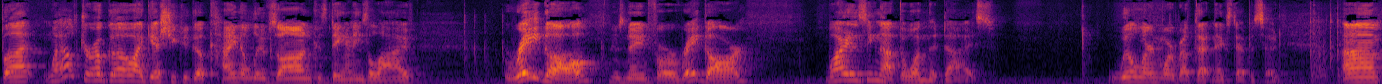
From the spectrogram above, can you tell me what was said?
But, well, Drogo, I guess you could go, kind of lives on because Dany's alive. Rhaegal, who's named for Rhaegar, why is he not the one that dies? We'll learn more about that next episode. Um,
